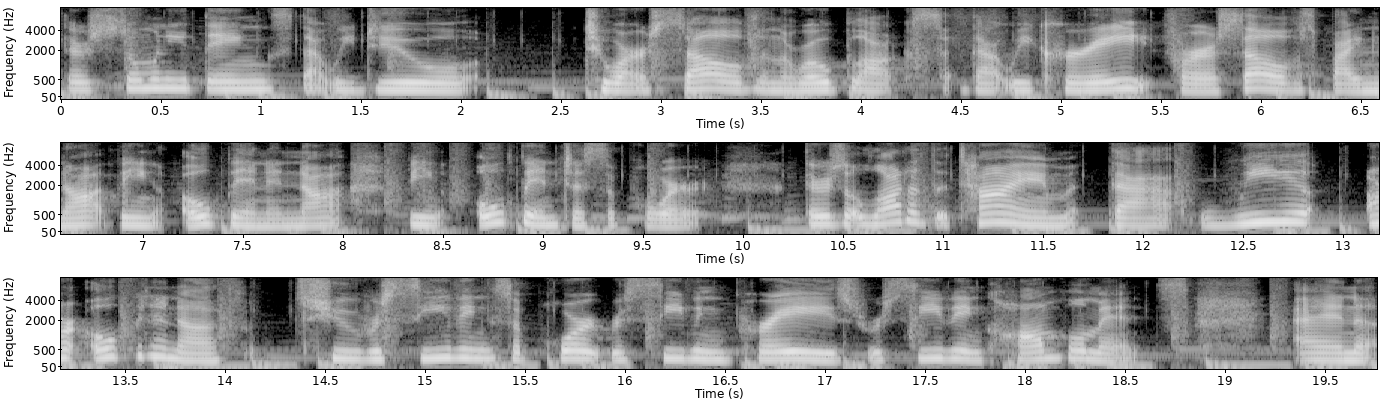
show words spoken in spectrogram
There's so many things that we do to ourselves and the roadblocks that we create for ourselves by not being open and not being open to support. There's a lot of the time that we aren't open enough to receiving support, receiving praise, receiving compliments. And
